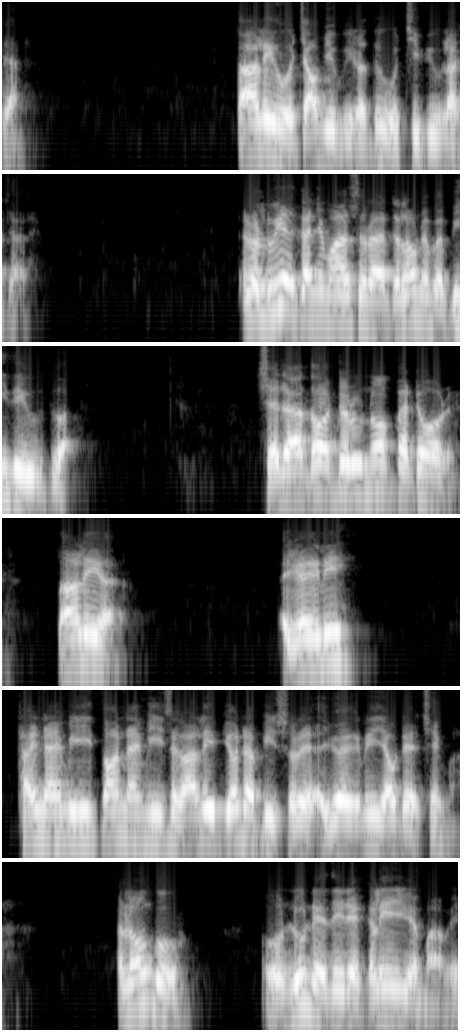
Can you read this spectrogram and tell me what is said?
ပြန်တယ် သားလေးကိုအကြောင်းပြုပြီးတော့သူ့ကိုချီးပြူးလာကြတယ်အဲ့တော့လူရဲ့ကံကြမ္မာဆိုတာဒီလောက်နဲ့မပြီးသေးဘူးသူကရှရာတော်တရုနောဖတ်တော်တယ်သားလေးကအရွယ်ကလေးထိုင်နိုင်ပြီသွားနိုင်ပြီစကားလေးပြောတတ်ပြီဆိုတဲ့အရွယ်ကလေးရောက်တဲ့အချိန်မှာအလုံးကိုဟိုနုနေသေးတဲ့ကလေးရွယ်မှာပဲ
